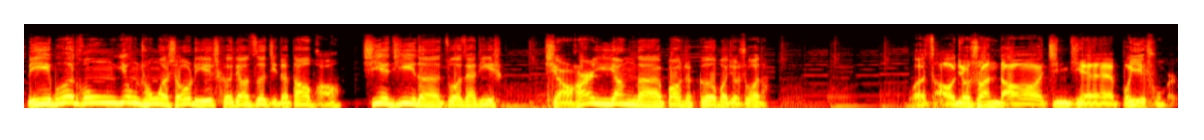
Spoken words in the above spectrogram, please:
李伯通硬从我手里扯掉自己的道袍，泄气的坐在地上，小孩一样的抱着胳膊就说道：“我早就算到今天不宜出门，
